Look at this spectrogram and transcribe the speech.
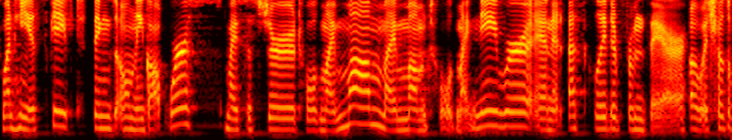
When he escaped, things only got worse. My sister told my mom, my mom told my neighbor, and it escalated from there. Oh, it shows a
